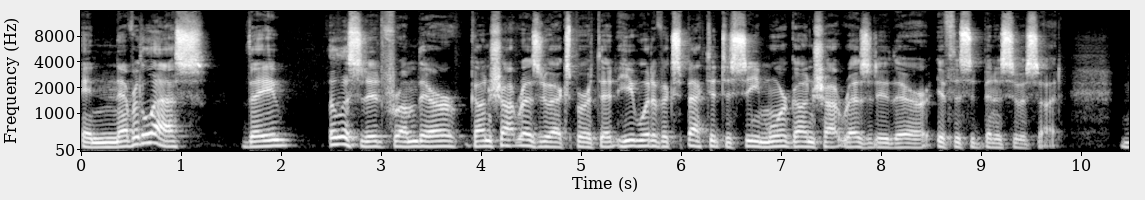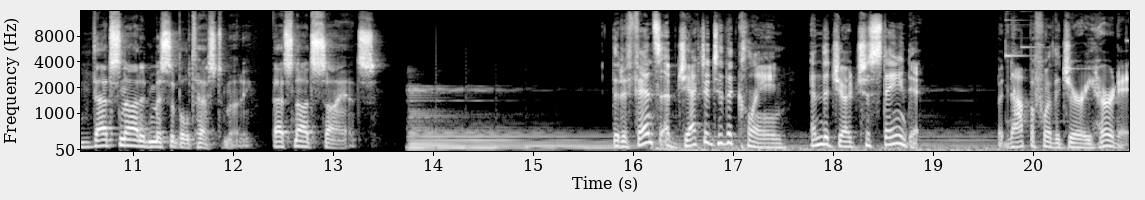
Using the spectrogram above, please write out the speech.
And nevertheless, they elicited from their gunshot residue expert that he would have expected to see more gunshot residue there if this had been a suicide. That's not admissible testimony. That's not science. The defense objected to the claim, and the judge sustained it, but not before the jury heard it.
